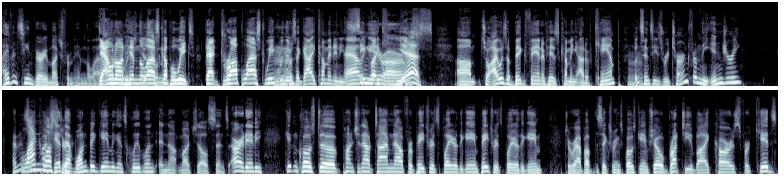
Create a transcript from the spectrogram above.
I haven't seen very much from him the last Down on weeks, him the last when- couple weeks. That drop last week when there was a guy coming and he seemed like arms. yes. Um, so I was a big fan of his coming out of camp, but since he's returned from the injury, I haven't seen much. He had that one big game against Cleveland and not much else since. All right, Andy, getting close to punching out time now for Patriots Player of the Game. Patriots Player of the Game to wrap up the Six Rings postgame show brought to you by Cars for Kids.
